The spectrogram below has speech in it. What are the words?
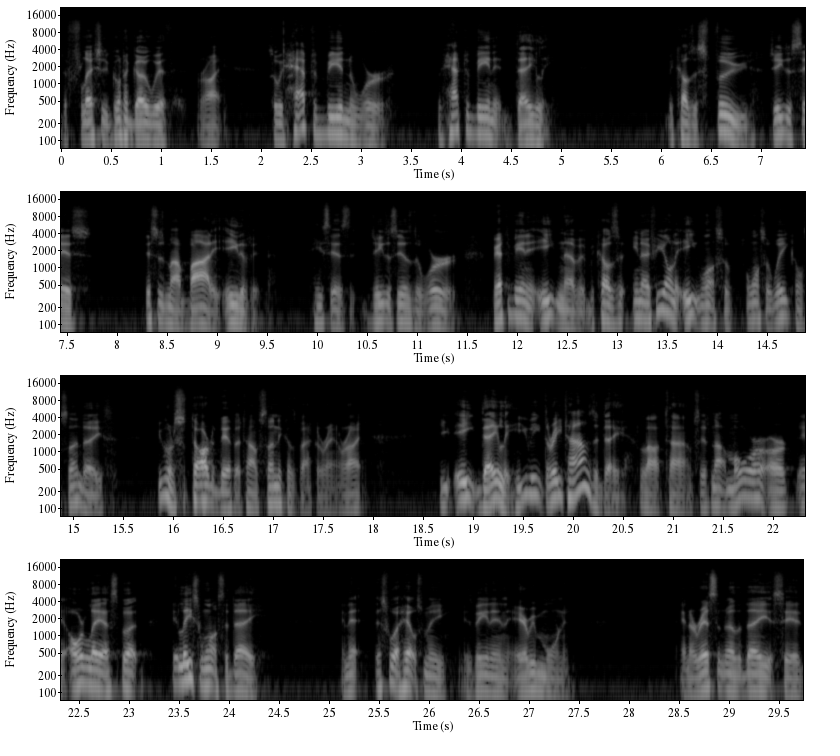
The flesh is going to go with it, right? So we have to be in the Word. We have to be in it daily because it's food. Jesus says, This is my body, eat of it. He says, Jesus is the Word. We have to be in the eating of it because, you know, if you only eat once a, once a week on Sundays, you're going to starve to death by the time Sunday comes back around, right? You eat daily. You eat three times a day a lot of times, if not more or, or less, but at least once a day. And that, that's what helps me is being in every morning. And I read something the other day. It said,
